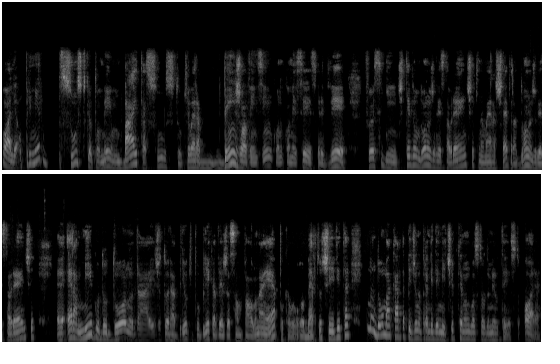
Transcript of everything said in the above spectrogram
Olha, o primeiro susto que eu tomei, um baita susto, que eu era bem jovenzinho quando comecei a escrever, foi o seguinte: teve um dono de restaurante, que não era chefe, era dono de restaurante, é, era amigo do dono da editora Abril, que publica Veja São Paulo na época, o Roberto Tivita, e mandou uma carta pedindo para me demitir porque não gostou do meu texto. Ora,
